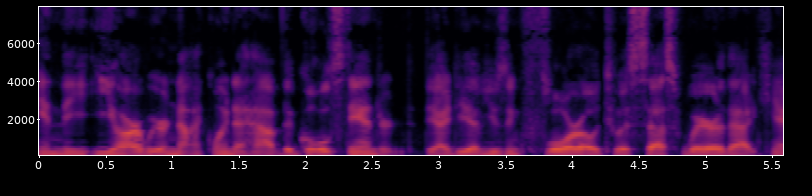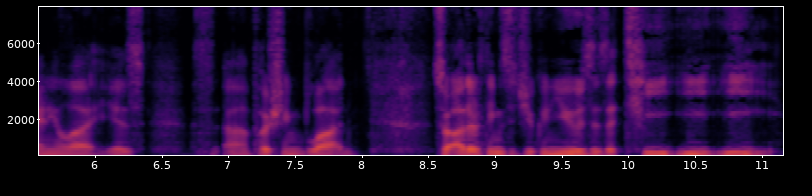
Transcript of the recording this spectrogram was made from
in the ER, we are not going to have the gold standard, the idea of using fluoro to assess where that cannula is uh, pushing blood. So, other things that you can use is a TEE.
